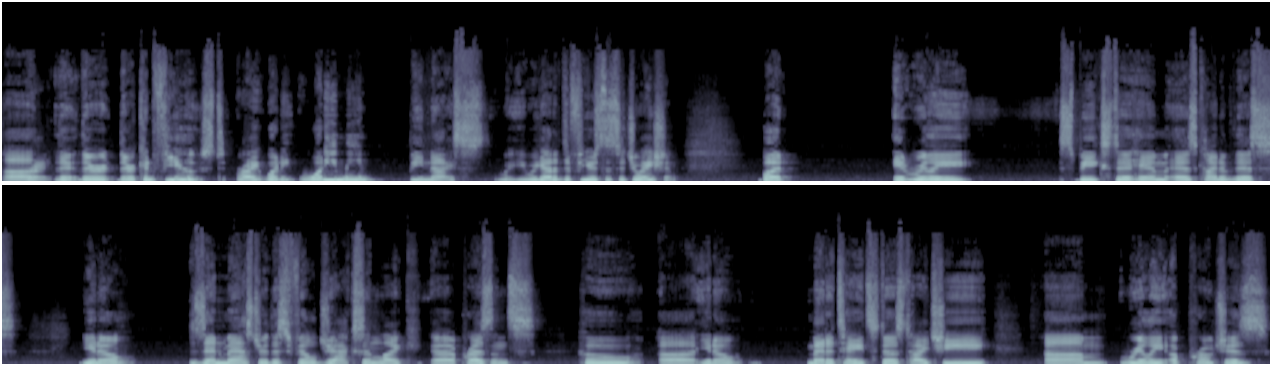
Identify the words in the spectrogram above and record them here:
Uh, Right. They're they're they're confused, right? What do you, what do you mean? Be nice. We we got to diffuse the situation, but it really speaks to him as kind of this, you know, Zen master, this Phil Jackson like uh, presence, who uh, you know meditates, does tai chi, um, really approaches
